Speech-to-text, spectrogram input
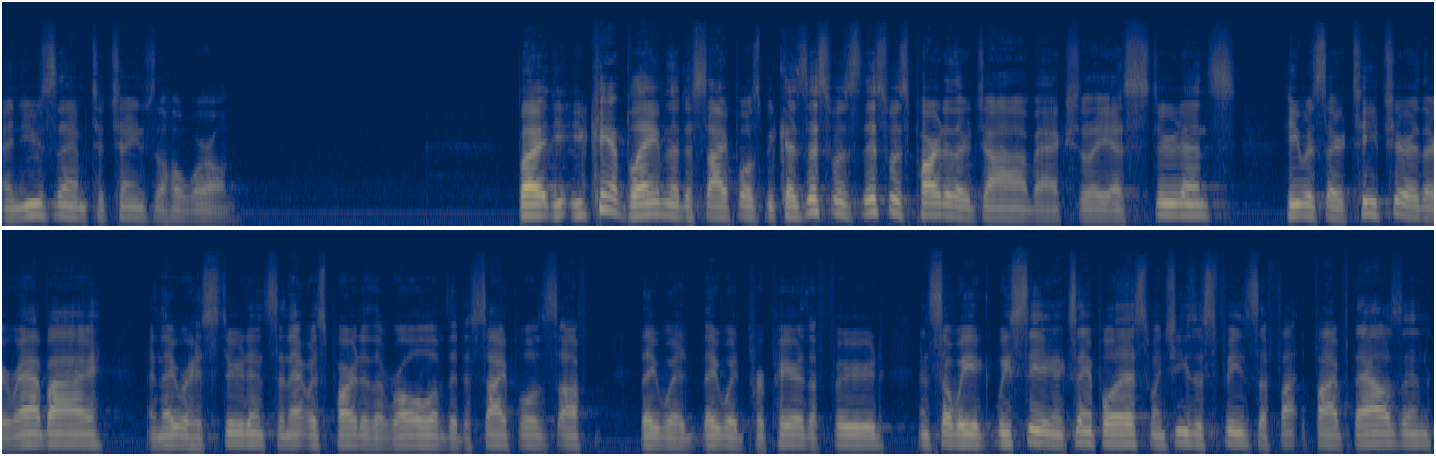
and used them to change the whole world. But you, you can't blame the disciples because this was, this was part of their job, actually. As students, he was their teacher, their rabbi, and they were his students, and that was part of the role of the disciples. They would, they would prepare the food and so we, we see an example of this when Jesus feeds the 5,000.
